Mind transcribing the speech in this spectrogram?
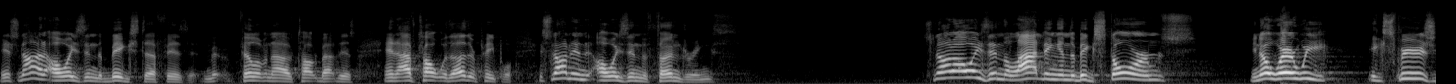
It's not always in the big stuff, is it? Philip and I have talked about this, and I've talked with other people. It's not in, always in the thunderings. It's not always in the lightning and the big storms. You know where we experience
